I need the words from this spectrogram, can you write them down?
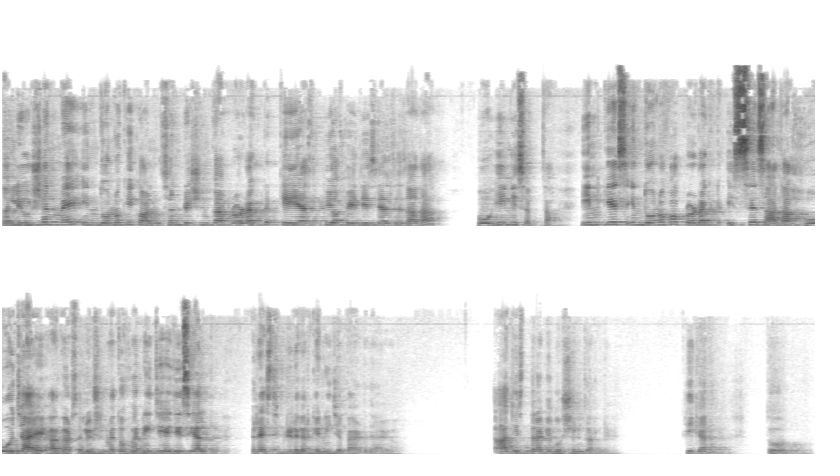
सोल्यूशन में इन दोनों की कॉन्सेंट्रेशन का product K S P of AG cell से ज़्यादा हो ही नहीं सकता। इन केस इन दोनों का प्रोडक्ट इससे ज़्यादा हो जाए, अगर सोल्यूशन में तो फिर नीचे ए जी सी एल प्रेसिपिटेट करके नीचे बैठ जाएगा। आज इस तरह के क्वेश्चन कर हैं ठीक है ना? तो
